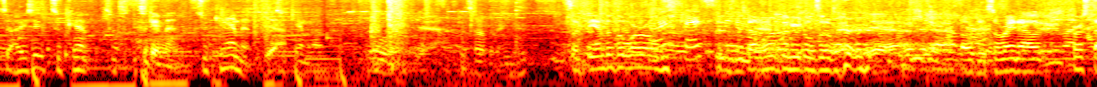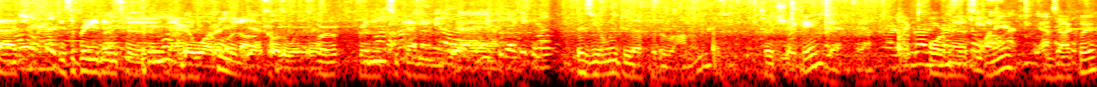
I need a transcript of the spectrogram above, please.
so how do you say tsukemen? Tsukemen. Tsukemen. Yeah. Tsukemen. Oh, yeah. What's happening? It's like the end of the world. we gotta move the noodles over. Yeah. Okay, so right now, first batch is to bring it into there, The water. cool it off Yeah, cold water. yeah. for, for the tsukemen. Yeah, yeah. Does he only do that for the ramen? So shaking, Yeah, yeah. like four minutes twenty, Yeah. exactly.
